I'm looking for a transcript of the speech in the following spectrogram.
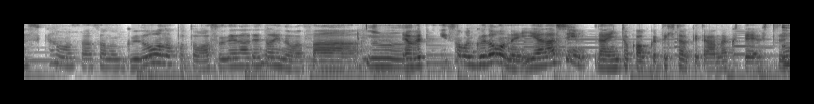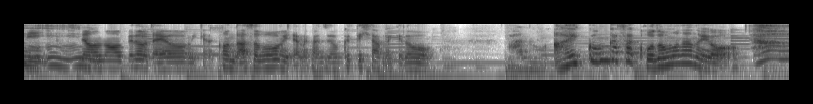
ーしかもさそのグローのこと忘れられないのはさうん。いや別にそのグローねいやらしい LINE とか送ってきたわけではなくて普通に昨日のグローだよみたいな今度遊ぼうみたいな感じで送ってきたんだけどあのアイコンがさ子供なのよ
